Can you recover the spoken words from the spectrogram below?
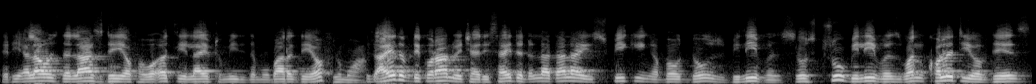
that He allows the last day of our earthly life to meet the Mubarak day of Jumu'ah. This ayat of the Quran which I recited, Allah Ta'ala is speaking about those believers, those true believers, one quality of theirs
